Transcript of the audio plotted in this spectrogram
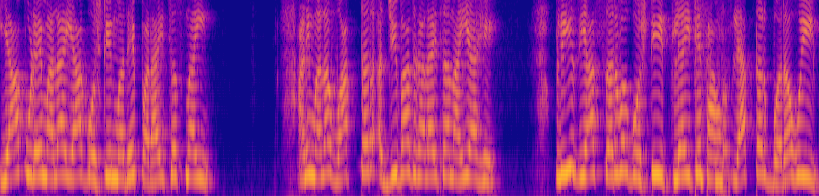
यापुढे मला या गोष्टींमध्ये पडायचंच नाही. आणि मला वाद तर अजिबात घालायचा नाही आहे. प्लीज या सर्व गोष्टी इथल्या इथे थांबवल्यात तर बरं होईल.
